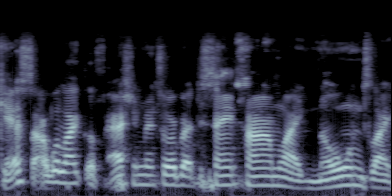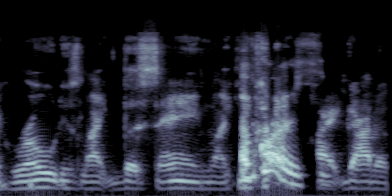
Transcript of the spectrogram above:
guess I would like a fashion mentor, but at the same time, like no one's like road is like the same. Like of course, like gotta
